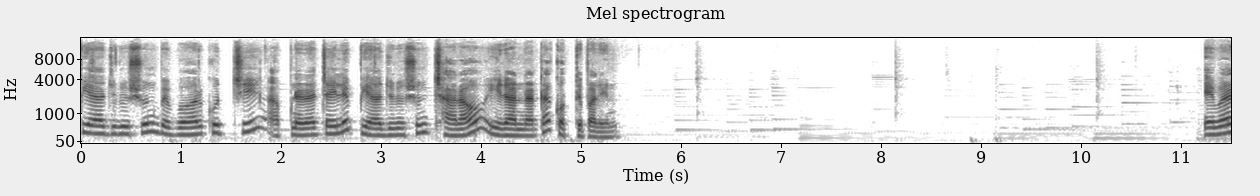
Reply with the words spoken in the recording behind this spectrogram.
পেঁয়াজ রসুন ব্যবহার করছি। আপনারা চাইলে পেঁয়াজ রসুন ছাড়াও এই রান্নাটা করতে পারেন। এবার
